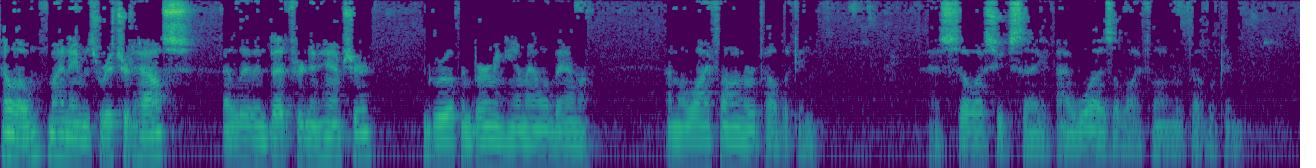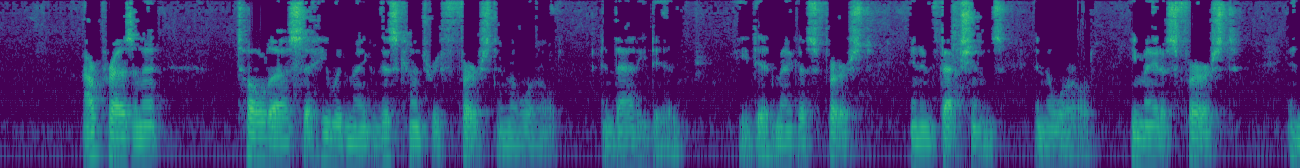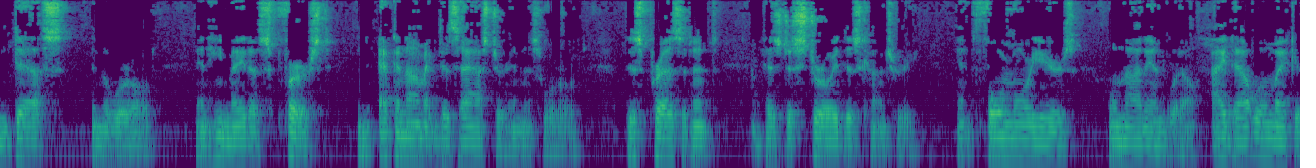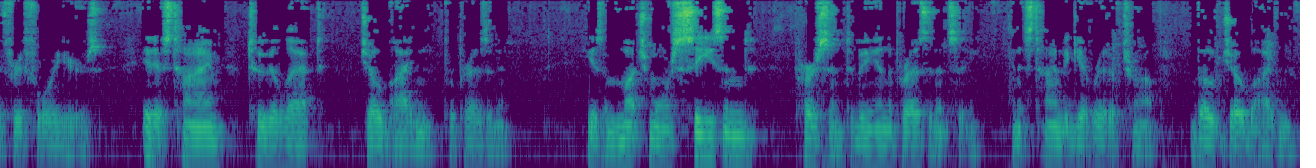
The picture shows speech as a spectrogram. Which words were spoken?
Hello, my name is Richard House. I live in Bedford, New Hampshire. I Grew up in Birmingham, Alabama. I'm a lifelong Republican. And so I should say I was a lifelong Republican. Our president told us that he would make this country first in the world, and that he did. He did make us first in infections in the world. He made us first in deaths in the world, and he made us first economic disaster in this world. This president has destroyed this country, and four more years will not end well. I doubt we'll make it through four years. It is time to elect Joe Biden for president. He is a much more seasoned person to be in the presidency, and it's time to get rid of Trump. Vote Joe Biden.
